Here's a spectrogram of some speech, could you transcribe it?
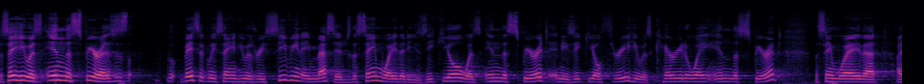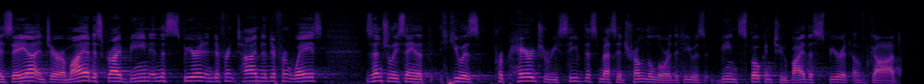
To say he was in the Spirit, this is basically saying he was receiving a message the same way that Ezekiel was in the Spirit in Ezekiel 3. He was carried away in the Spirit. The same way that Isaiah and Jeremiah describe being in the Spirit in different times in different ways. Essentially saying that he was prepared to receive this message from the Lord, that he was being spoken to by the Spirit of God.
